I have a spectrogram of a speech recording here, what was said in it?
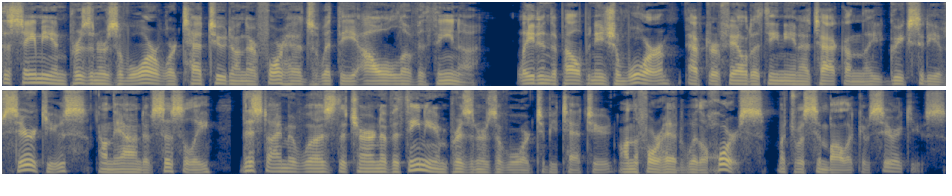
The Samian prisoners of war were tattooed on their foreheads with the owl of Athena. Late in the Peloponnesian War, after a failed Athenian attack on the Greek city of Syracuse on the island of Sicily, this time it was the turn of Athenian prisoners of war to be tattooed on the forehead with a horse, which was symbolic of Syracuse.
